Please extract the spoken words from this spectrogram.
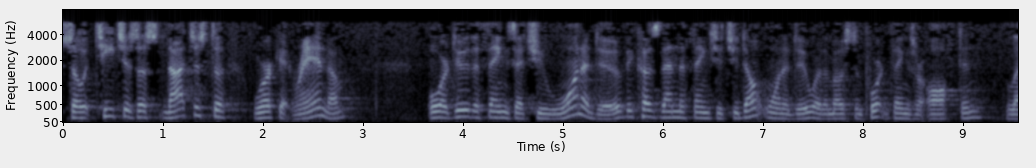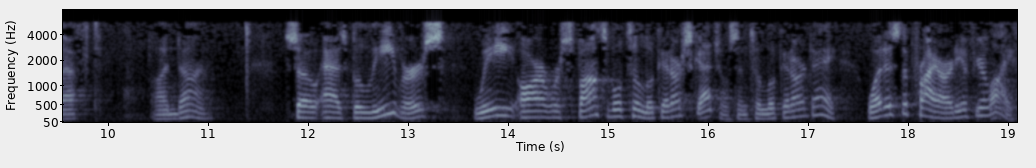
So it teaches us not just to work at random, or do the things that you want to do because then the things that you don't want to do or the most important things are often left undone. So as believers, we are responsible to look at our schedules and to look at our day. What is the priority of your life?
